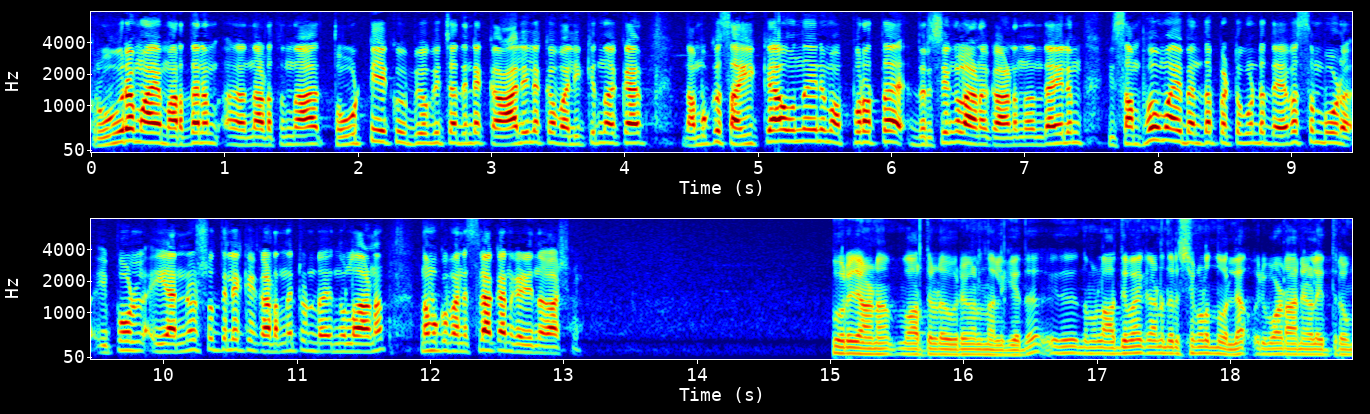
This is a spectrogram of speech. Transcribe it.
ക്രൂരമായ മർദ്ദനം നടത്തുന്ന ആ തോട്ടിയൊക്കെ ഉപയോഗിച്ച് അതിന്റെ കാലിലൊക്കെ വലിക്കുന്നതൊക്കെ നമുക്ക് സഹിക്കാവുന്നതിനും അപ്പുറത്തെ ദൃശ്യങ്ങളാണ് കാണുന്നത്. എന്തായാലും ഈ സംഭവവുമായി ബന്ധപ്പെട്ടുകൊണ്ട് ദേവസ്വം ബോർഡ് ഇപ്പോൾ ഈ അന്വേഷണത്തിലേക്ക് കടന്നിട്ടുണ്ട് എന്നുള്ളതാണ് നമുക്ക് മനസ്സിലാക്കാൻ കഴിയുന്ന കാശ്മീർ സൂരജാണ് വാർത്തയുടെ വിവരങ്ങൾ നൽകിയത്. ഇത് നമ്മൾ ആദ്യമായി കാണുന്ന ദൃശ്യങ്ങളൊന്നുമല്ല. ഒരുപാട് ആനകളെ ഇത്തരം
